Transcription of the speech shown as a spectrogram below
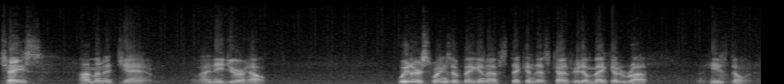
Chase, I'm in a jam, and I need your help. Wheeler swings a big enough stick in this country to make it rough, and he's doing it.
